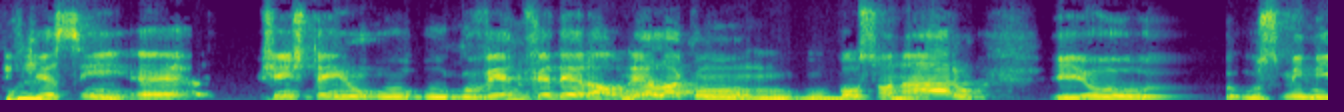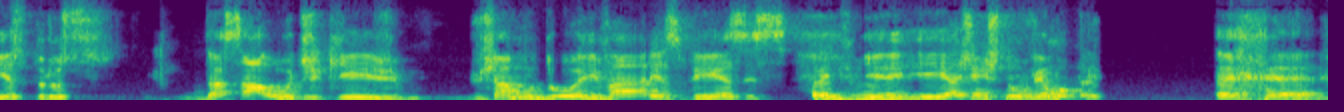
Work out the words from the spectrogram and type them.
Porque, assim, é, a gente tem o, o, governo federal, né? Lá com o, Bolsonaro e o, os ministros da saúde que já mudou aí várias vezes. E, e, a gente não vê uma é,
